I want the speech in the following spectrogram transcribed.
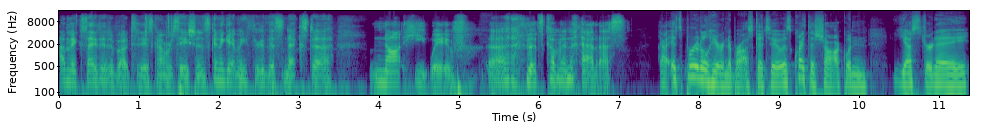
I'm excited about today's conversation. It's going to get me through this next uh, not heat wave uh, that's coming at us. Yeah, it's brutal here in Nebraska too. It was quite the shock when yesterday,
